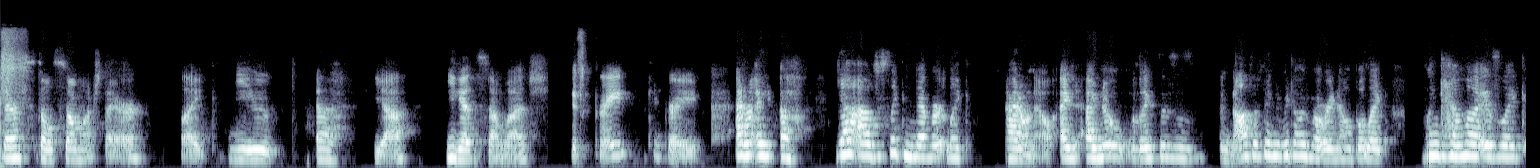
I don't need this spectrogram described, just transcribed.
There's still so much there. Like you, uh, yeah, you get so much. It's great. Okay, great. And I, uh, yeah, I'll just like never like. I don't know. I I know like this is not the thing to be talking about right now, but like when Kenma is like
